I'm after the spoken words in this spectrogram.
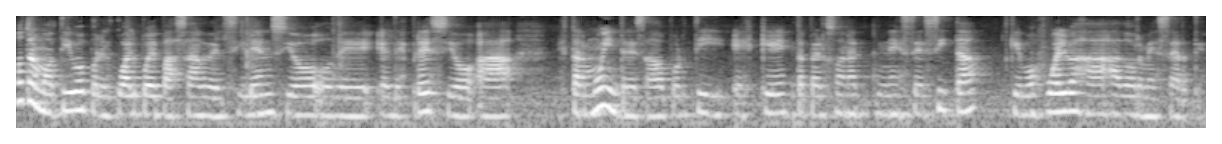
Otro motivo por el cual puede pasar del silencio o del el desprecio a estar muy interesado por ti es que esta persona necesita que vos vuelvas a adormecerte.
